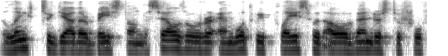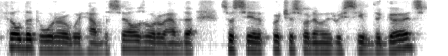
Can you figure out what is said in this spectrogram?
linked together based on the sales order and what we place with our vendors to fulfill that order. We have the sales order, we have the associated purchase order, we receive the goods,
